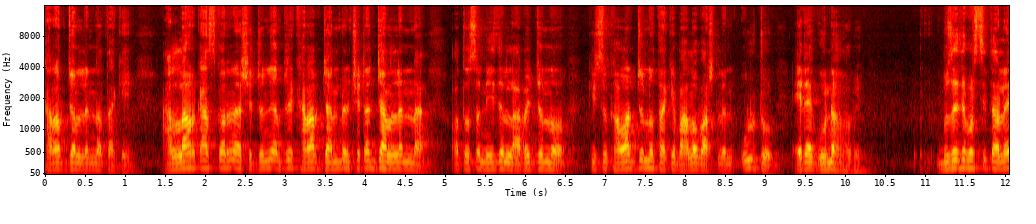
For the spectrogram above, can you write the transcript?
খারাপ জানলেন না তাকে। আল্লাহর কাজ করে না সেজন্য আপনি খারাপ জানবেন সেটা জানলেন না। অথচ নিজের লাভের জন্য, কিছু খাওয়ার জন্য তাকে ভালোবাসলেন, উল্টো এটা গুণা হবে। বুঝাইতে পারছি তাহলে?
